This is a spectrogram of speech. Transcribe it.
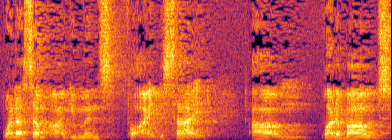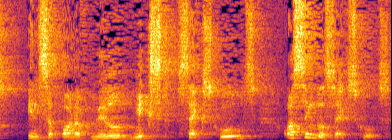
What are some arguments for either side? Um, what about in support of middle mixed sex schools or single sex schools?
